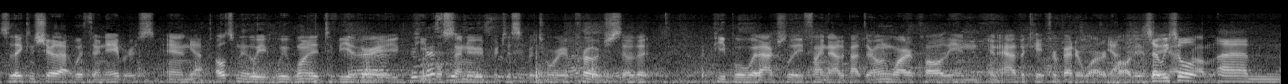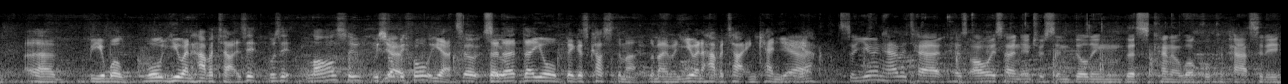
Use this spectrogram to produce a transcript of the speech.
So they can share that with their neighbors. And yeah. ultimately, we, we want it to be a very people-centered, participatory approach so that people would actually find out about their own water quality and, and advocate for better water yeah. quality. So we saw, um, uh, well, well, UN Habitat. Is it was it Lars who we saw yeah. before? Yeah. So, so, so they're, they're, your biggest customer at the moment. UN Habitat in Kenya. Yeah. yeah. So UN Habitat has always had an interest in building this kind of local capacity,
